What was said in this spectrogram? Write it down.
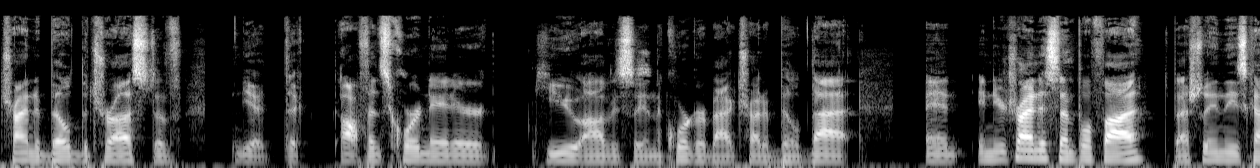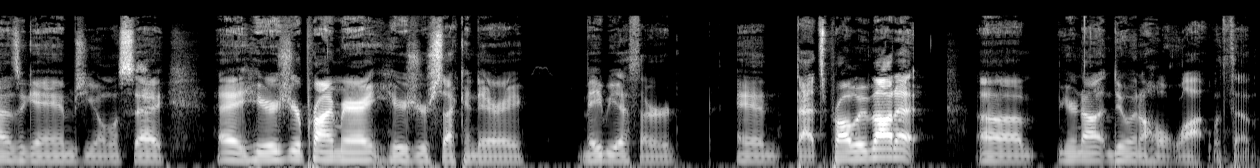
trying to build the trust of you know, the offense coordinator, Hugh, obviously, and the quarterback. Try to build that, and and you're trying to simplify, especially in these kinds of games. You almost say, "Hey, here's your primary, here's your secondary, maybe a third, and that's probably about it." Um, you're not doing a whole lot with them.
